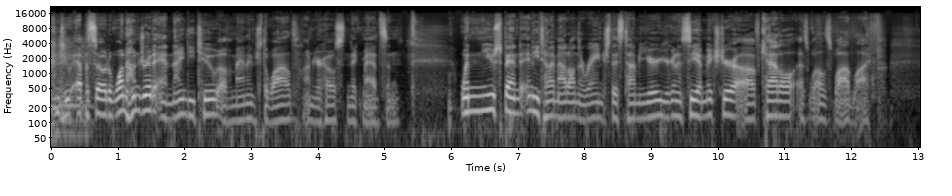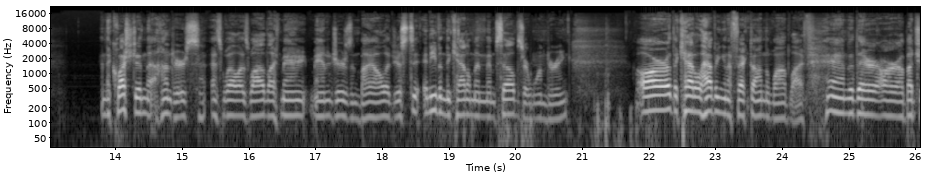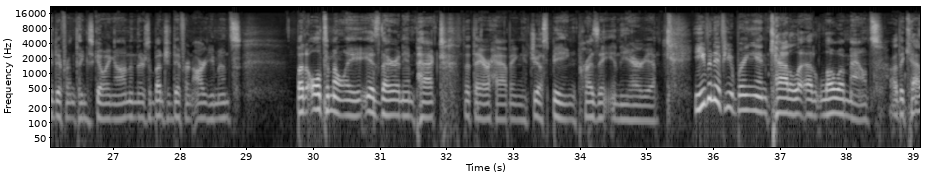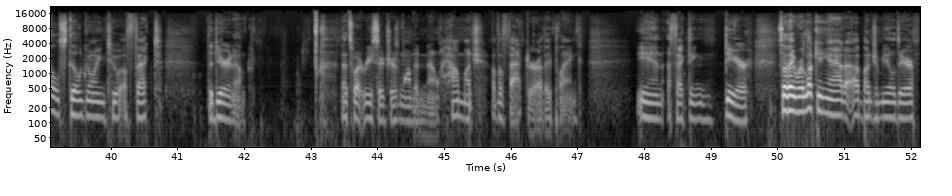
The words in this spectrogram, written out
welcome to episode 192 of Manage the Wild. I'm your host, Nick Madsen. When you spend any time out on the range this time of year, you're going to see a mixture of cattle as well as wildlife. And the question that hunters, as well as wildlife man- managers and biologists, and even the cattlemen themselves are wondering are the cattle having an effect on the wildlife? And there are a bunch of different things going on, and there's a bunch of different arguments. But ultimately, is there an impact that they are having just being present in the area? Even if you bring in cattle at low amounts, are the cattle still going to affect the deer and elk? That's what researchers wanted to know. How much of a factor are they playing in affecting deer? So they were looking at a bunch of mule deer,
